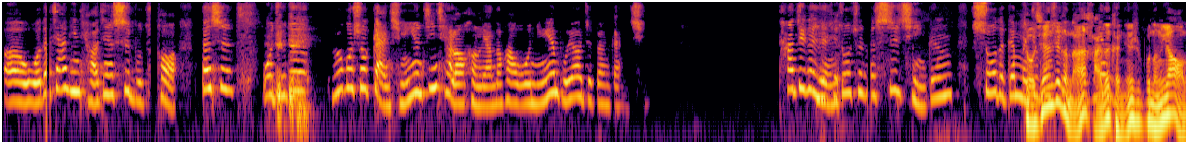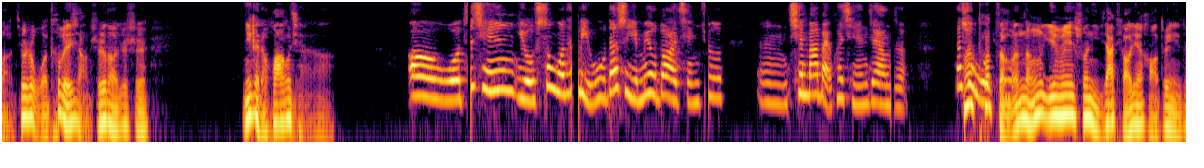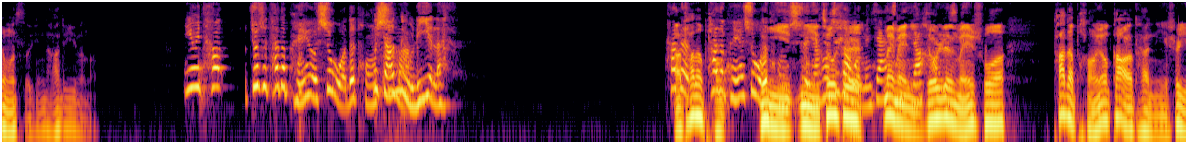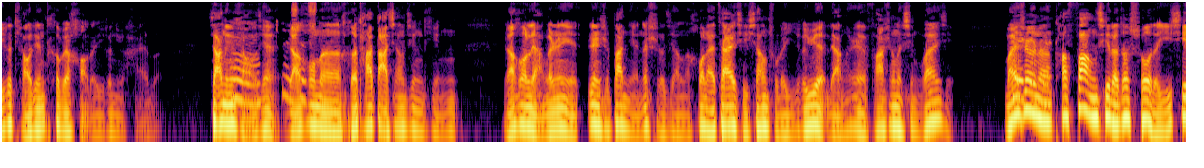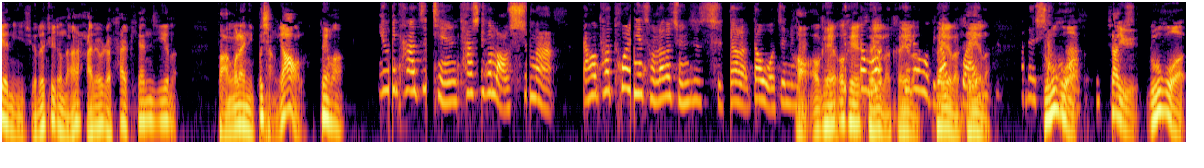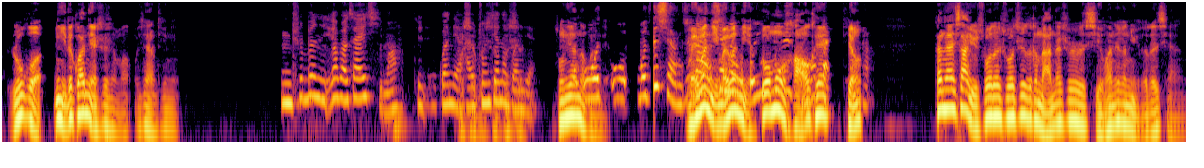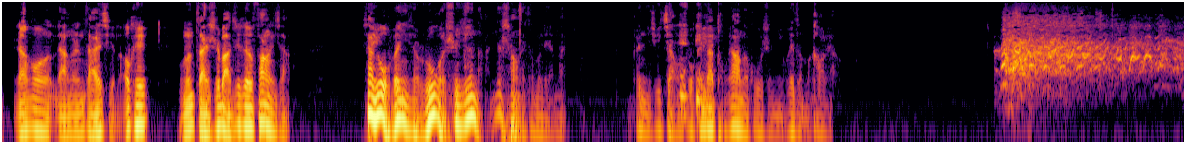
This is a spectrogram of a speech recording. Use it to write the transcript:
呃，我的家庭条件是不错，但是我觉得，如果说感情用金钱来衡量的话，我宁愿不要这段感情。他这个人做出的事情跟说的根本首先，这个男孩子肯定是不能要了。就是我特别想知道，就是。你给他花过钱啊？哦，我之前有送过他礼物，但是也没有多少钱，就嗯千八百块钱这样子。但是他怎么能因为说你家条件好，对你这么死心塌地了呢？因为他就是他的朋友，是我的同事不想努力了。他的他的他的朋友是我的同事，然后知道我们家妹妹，你就认为说他的朋友告诉他你是一个条件特别好的一个女孩子。家庭条件，然后呢和他大相径庭，然后两个人也认识半年的时间了，后来在一起相处了一个月，两个人也发生了性关系，完事儿呢，他放弃了他所有的一切，你觉得这个男孩子有点太偏激了，反过来你不想要了，对吗？因为他之前他是个老师嘛，然后他突然间从那个城市辞掉了，到我这里来。好，OK OK，可以了，可以了可以了，可以了。如果。夏雨，如果如果你的观点是什么？我想想听听。你是问要不要在一起吗？这观点还是中间的观点？中间的我观点。我我在想知道，没问题没问题我落幕好 OK，停刚才夏雨说的，说是这个男的是喜欢这个女的的钱，然后两个人在一起了。OK，我们暂时把这个放一下。夏雨，我问一下，如果是一个男的上来这么连麦，跟你去讲述跟他同样的故事，你会怎么考量？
